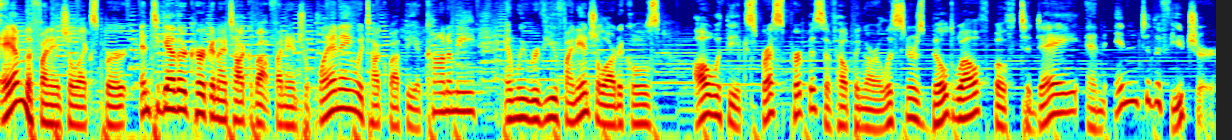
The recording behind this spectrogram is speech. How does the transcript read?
am the financial expert. And together, Kirk and I talk about financial planning, we talk about the economy, and we review financial articles, all with the express purpose of helping our listeners build wealth both today and into the future.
